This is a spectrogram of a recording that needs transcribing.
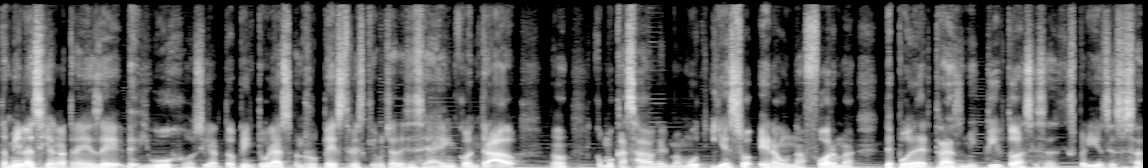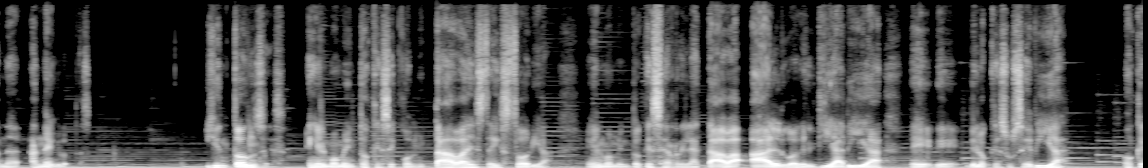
también lo hacían a través de, dibujos, ¿cierto? Pinturas rupestres que muchas veces se ha encontrado, ¿no? Cómo cazaban el mamut y eso era una forma de poder transmitir todas esas experiencias, esas anécdotas. Y entonces, en el momento que se contaba esta historia, en el momento que se relataba algo del día a día, de, lo que sucedía, ¿ok?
